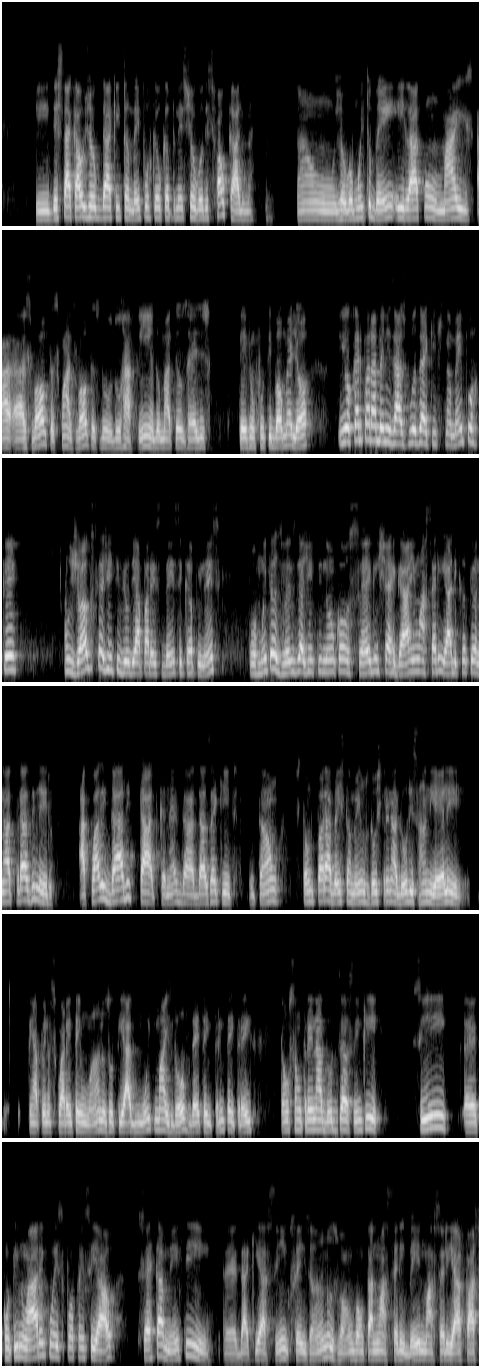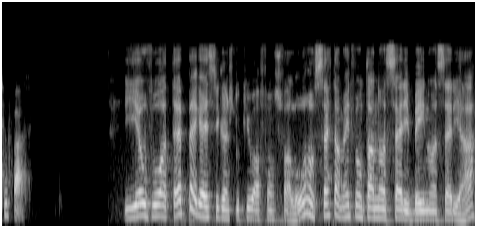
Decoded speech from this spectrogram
e destacar o jogo daqui também, porque o Campinense jogou desfalcado, né? Então, jogou muito bem e lá com mais as voltas, com as voltas do, do Rafinha, do Matheus Regis, teve um futebol melhor. E eu quero parabenizar as duas equipes também, porque os jogos que a gente viu de Aparecidense e Campinense, por muitas vezes a gente não consegue enxergar em uma Série A de campeonato brasileiro. A qualidade tática né, da, das equipes. Então, estão de parabéns também os dois treinadores, Ranielli tem apenas 41 anos, o Thiago muito mais novo, né, tem 33. Então são treinadores assim que, se é, continuarem com esse potencial, certamente é, daqui a 5, 6 anos vão, vão estar numa Série B, numa Série A fácil, fácil. E eu vou até pegar esse gancho do que o Afonso falou, certamente vão estar numa Série B e numa Série A,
